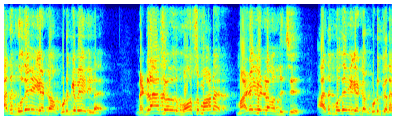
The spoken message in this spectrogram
அதுக்கு உதவி கேட்டோம் கொடுக்கவே இல்லை. மெட்ராஸ்ல ஒரு மோசமான மழை வெள்ளம் வந்துச்சு அதுக்கு உதவி கேட்டோம் கொடுக்கல.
